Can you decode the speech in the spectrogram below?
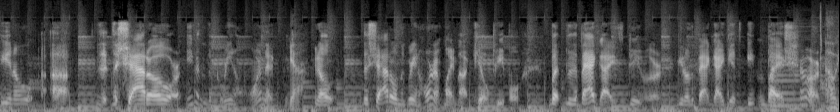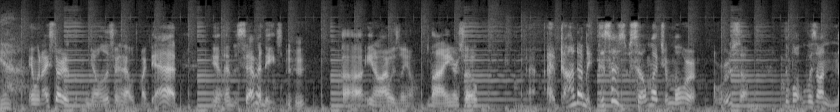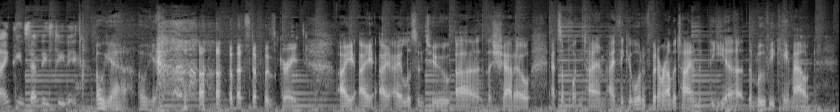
you know, uh, the, the Shadow or even the Green Hornet. Yeah. You know, the Shadow and the Green Hornet might not kill people, but the bad guys do. Or, you know, the bad guy gets eaten by a shark. Oh yeah. And when I started, you know, listening to that with my dad you know, in the 70s, Mhm. uh, you know, I was, you know, nine or so. It dawned on me, this is so much more gruesome than what was on 1970s TV. Oh yeah, oh yeah, that stuff was great. I I, I, I listened to uh, the Shadow at some point in time. I think it would have been around the time that the uh, the movie came out,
